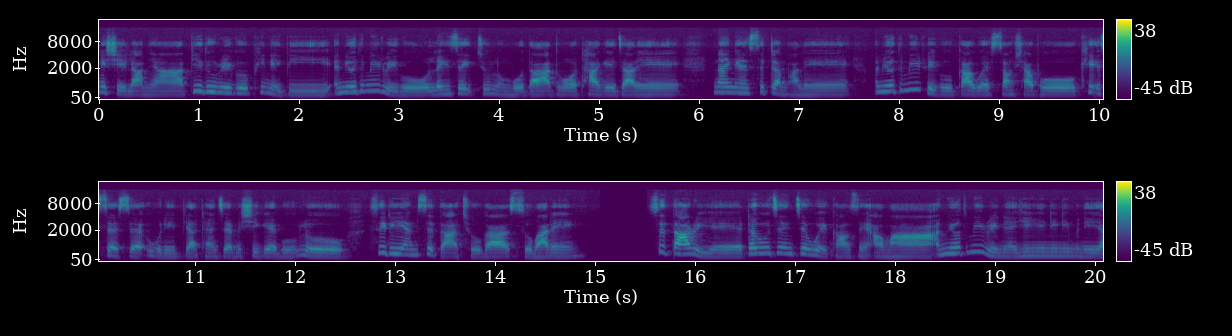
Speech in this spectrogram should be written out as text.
နှစ်ရှည်လာများပြည်သူတွေကိုဖိနှိပ်ပြီးအမျိုးသမီးတွေကိုလိန်စိတ်ကျူးလွန်ဖို့သာသဘောထားခဲ့ကြတဲ့နိုင်ငံစစ်တပ်မှလည်းအမျိုးသမီးတွေကိုကာကွယ်စောင့်ရှောက်ဖို့ခေတ်အဆက်ဆက်ဥပဒေပြဋ္ဌာန်းချက်မရှိခဲ့ဘူးလို့ CDM စစ်သားအချို့ကဆိုပါတယ်။စစ်သားတွေရဲ့တဦးချင်းကြစ်ဝေခေါင်းစဉ်အောက်မှာအမျိုးသမီးတွေနဲ့ရင်းရင်းနှီးနှီးမနေရ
